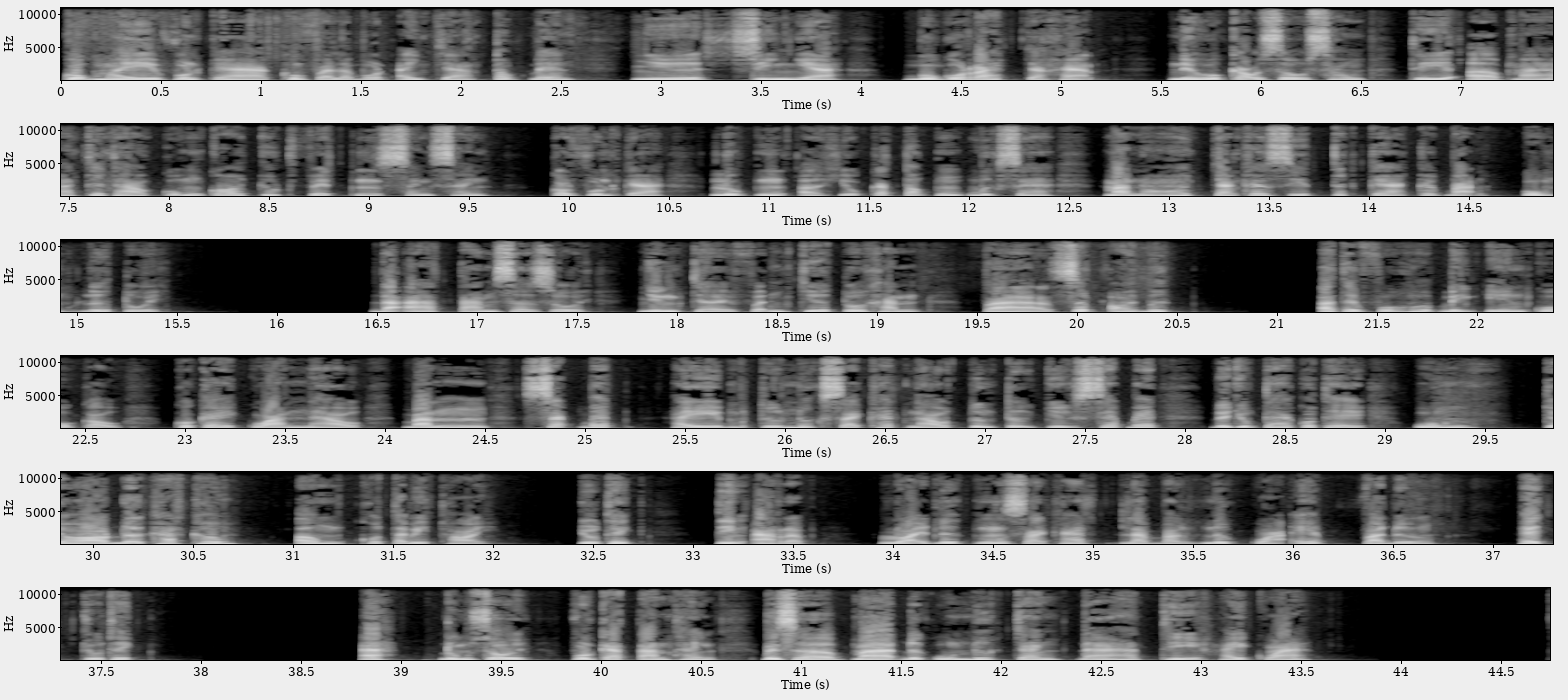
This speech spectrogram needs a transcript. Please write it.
Cũng may Volka không phải là một anh chàng tóc đen như Zinya Bogorat chẳng hạn. Nếu cạo râu xong thì ở má thế nào cũng có chút vệt xanh xanh. Còn Volka lúc ở hiệu cắt tóc bước ra, má nó chẳng khác gì tất cả các bạn cùng lứa tuổi. Đã 8 giờ rồi, nhưng trời vẫn chưa tối hẳn và rất oi bức. Ở thành phố bình yên của cậu, có cái quán nào bán bét hay một thứ nước giải khát nào tương tự như bét để chúng ta có thể uống cho đỡ khát không? Ông Kotabit hỏi. Chú thích, tiếng Ả Rập, loại nước giải khát là bằng nước quả ép và đường. Hết chú thích. À, đúng rồi, Volka tán thành, bây giờ mà được uống nước chanh đá thì hay quá.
